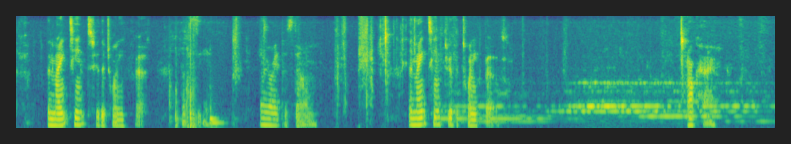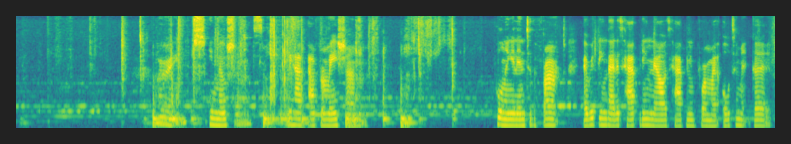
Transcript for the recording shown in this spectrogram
The 19th to the 25th. Let's see. Let me write this down the 19th through the 25th. Okay. All right. Emotions. We have affirmation. Pulling it into the front. Everything that is happening now is happening for my ultimate good.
